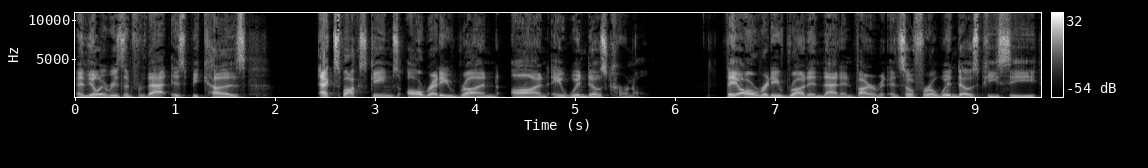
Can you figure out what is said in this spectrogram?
And the only reason for that is because Xbox games already run on a Windows kernel. They already run in that environment. And so for a Windows PC,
